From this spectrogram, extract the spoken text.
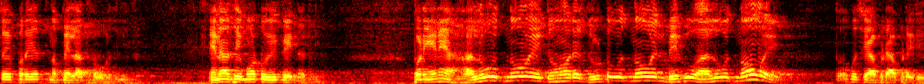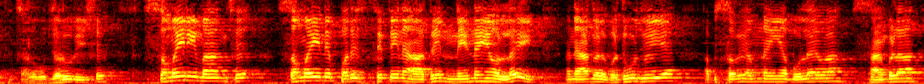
તો એ પ્રયત્ન પહેલા થવો જોઈએ એનાથી મોટું એ કંઈ નથી. પણ એને હાલવું જ ન હોય ધોરે જોટવું જ ન હોય ને ભેગું હાલવું જ ન હોય, તો પછી આપણે આપણી રીતે ચાલવું જરૂરી છે. સમયની માંગ છે. સમયને પરિસ્થિતિને આધીન નિર્ણયો લઈ અને આગળ વધવું જોઈએ. આપ સૌએ અમને અહીંયા બોલાવ્યા, સાંભળ્યા.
